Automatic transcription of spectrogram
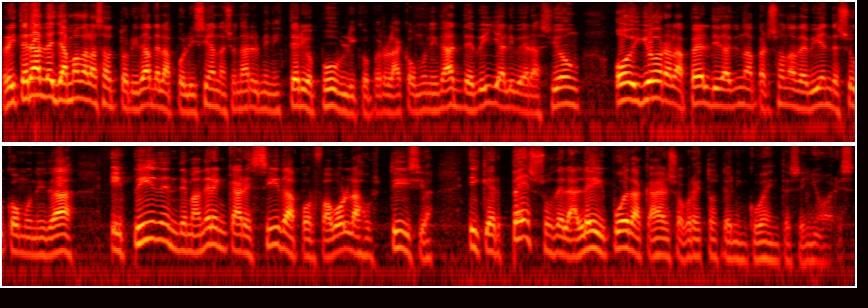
Reiterarle llamado a las autoridades de la Policía Nacional, el Ministerio Público, pero la comunidad de Villa Liberación hoy llora la pérdida de una persona de bien de su comunidad y piden de manera encarecida, por favor, la justicia y que el peso de la ley pueda caer sobre estos delincuentes, señores.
